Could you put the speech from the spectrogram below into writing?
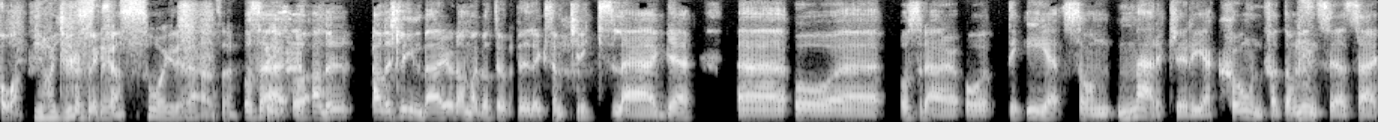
på. Ja, just det. liksom. Jag såg det där. Alltså. Och, så här, och Anders, Anders Lindberg och de har gått upp i liksom krigsläge Uh, och, uh, och sådär. Och det är sån märklig reaktion för att de inser att så här,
